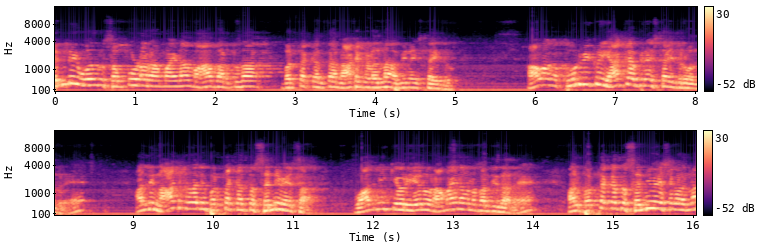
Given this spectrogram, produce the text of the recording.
ಎಲ್ಲಿ ಹೋದರೂ ಸಂಪೂರ್ಣ ರಾಮಾಯಣ, ಮಹಾಭಾರತದ ಬರ್ತಕ್ಕಂಥ ನಾಟಕಗಳನ್ನು ಅಭಿನಯಿಸ್ತಾ ಇದ್ರು. ಆವಾಗ ಪೂರ್ವಿಕರು ಯಾಕೆ ಅಭಿನಯಿಸ್ತಾ ಇದ್ರು ಅಂದರೆ, ಅಲ್ಲಿ ನಾಟಕದಲ್ಲಿ ಬರ್ತಕ್ಕಂಥ ಸನ್ನಿವೇಶ ವಾಲ್ಮೀಕಿಯವರು ಏನು ರಾಮಾಯಣವನ್ನು ಬರೆದಿದ್ದಾರೆ, ಅಲ್ಲಿ ಬರ್ತಕ್ಕಂಥ ಸನ್ನಿವೇಶಗಳನ್ನು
